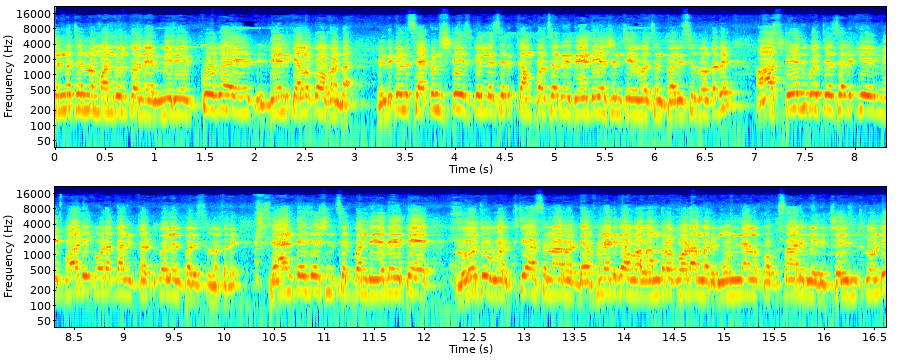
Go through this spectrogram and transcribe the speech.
చిన్న చిన్న మందులతోనే. మీరు ఎక్కువగా దేనికి వెళ్ళకోకుండా. ఎందుకంటే సెకండ్ స్టేజ్కి వెళ్ళేసరికి కంపల్సరీ రేడియేషన్ చేయవలసిన పరిస్థితి ఉంటుంది. ఆ స్టేజ్కి వచ్చేసరికి మీ బాడీ కూడా దానికి తట్టుకోలేని పరిస్థితి ఉంటుంది. శానిటైజేషన్ సిబ్బంది ఏదైతే రోజు వర్క్ చేస్తున్నారో డెఫినెట్గా వాళ్ళందరూ కూడా మరి మూడు నెలలకు ఒకసారి మీరు చేయించుకోండి.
